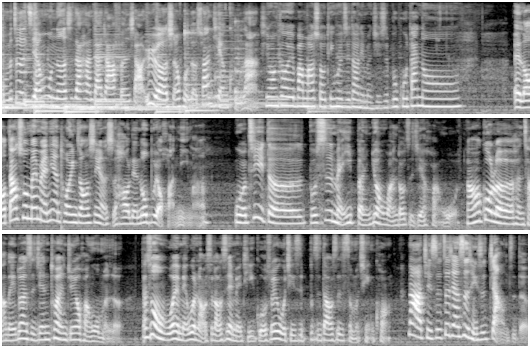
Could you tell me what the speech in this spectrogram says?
我们这个节目呢，是在和大家分享育儿生活的酸甜苦辣。希望各位爸妈收听会知道你们其实不孤单哦。L，当初妹妹念托婴中心的时候，联络簿有还你吗？我记得不是每一本用完都直接还我，然后过了很长的一段时间，突然间又还我们了。但是我我也没问老师，老师也没提过，所以我其实不知道是什么情况。那其实这件事情是这样子的，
